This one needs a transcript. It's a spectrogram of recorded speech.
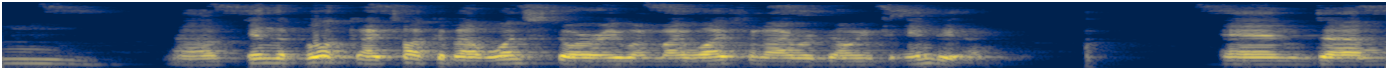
Mm. Uh, in the book, I talk about one story when my wife and I were going to India. And um,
